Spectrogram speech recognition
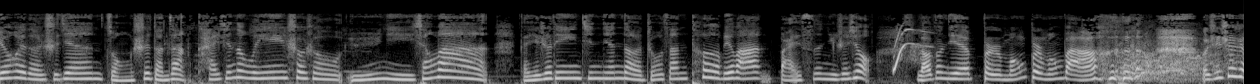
约会的时间总是短暂，开心的五一，瘦瘦与你相伴。感谢收听今天的周三特别版百思女神秀，劳动节本萌本萌版啊！我是瘦瘦，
